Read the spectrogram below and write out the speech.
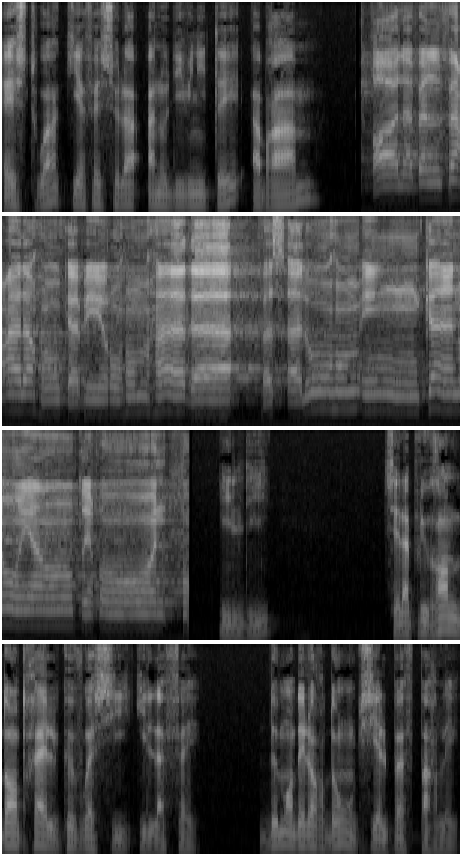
Est-ce toi qui as fait cela à nos divinités, Abraham? Il dit C'est la plus grande d'entre elles que voici qui l'a fait. Demandez-leur donc si elles peuvent parler.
